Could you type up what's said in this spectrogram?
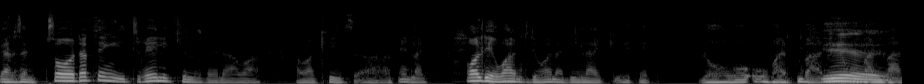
You understand? So that thing it really kills vele our our kids uh, i mean like all they want they want to be like eh, lo ubani bani lo Yeah.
